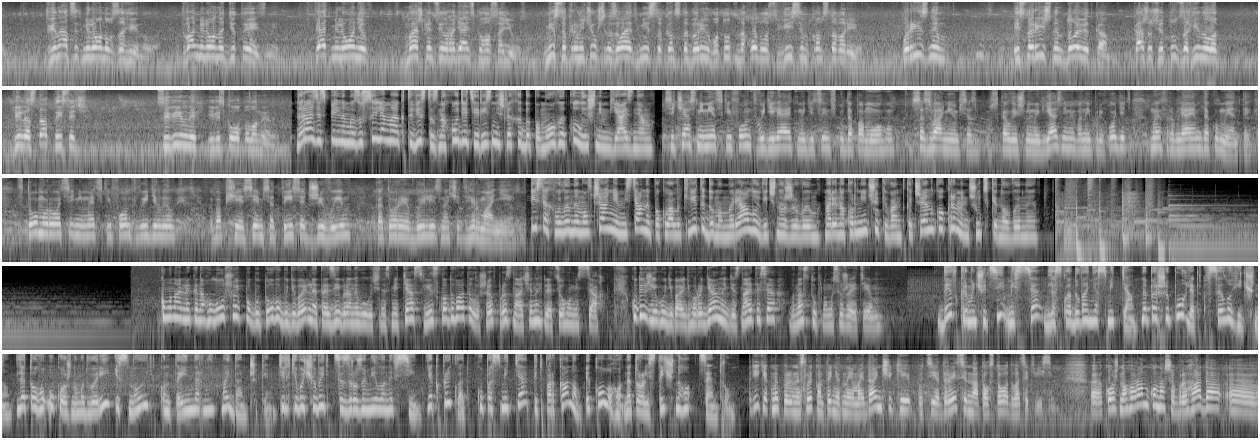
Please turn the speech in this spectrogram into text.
12 мільйонів загинуло, 2 мільйони дітей з них, 5 мільйонів мешканців Радянського Союзу. Місто Кременчук ще називають місто концтаборів, бо тут знаходилось вісім концтаборів. По різним історичним довідкам кажуть, що тут загинуло біля 100 тисяч цивільних і військовополонених. Наразі спільними зусиллями активісти знаходять різні шляхи допомоги колишнім в'язням. Зараз німецький фонд виділяє медицинську допомогу. Созванюємося з, колишніми в'язнями, вони приходять, ми оформляємо документи. В тому році німецький фонд виділив вообще 70 тисяч живим, які були значить, в Германії. Після хвилини мовчання містяни поклали квіти до меморіалу вічно живим. Марина Корнійчук, Іван Ткаченко, Кременчуцькі новини. Комунальники наголошують, побутове, будівельне та зібране вуличне сміття слід складувати лише в призначених для цього місцях. Куди ж його дівають городяни, дізнайтеся в наступному сюжеті. Де в Кременчуці місця для складування сміття? На перший погляд, все логічно. Для того у кожному дворі існують контейнерні майданчики. Тільки, вочевидь, це зрозуміло не всім. Як приклад, купа сміття під парканом еколого-натуралістичного центру. Рік, як ми перенесли контейнерні майданчики по цій адресі на Толстого 28. Е, Кожного ранку наша бригада е,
